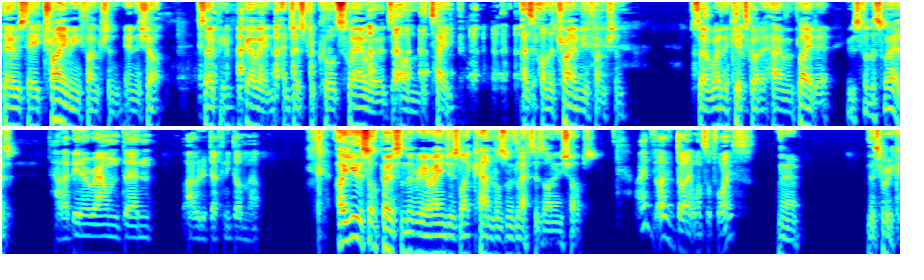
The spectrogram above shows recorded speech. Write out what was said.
there was a try me function in the shop. So people go in and just record swear words on the tape as on the try me function. So when the kids got it home and played it, it was full of swears. Had I been around then, I would have definitely done that. Are you the sort of person that rearranges like candles with letters on in shops? I've I've done it once or twice. Yeah. This week.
